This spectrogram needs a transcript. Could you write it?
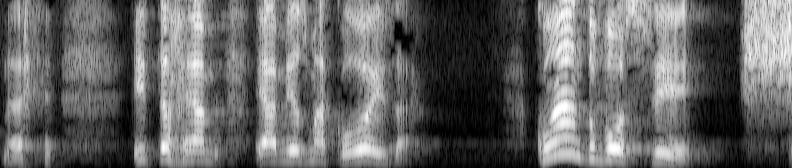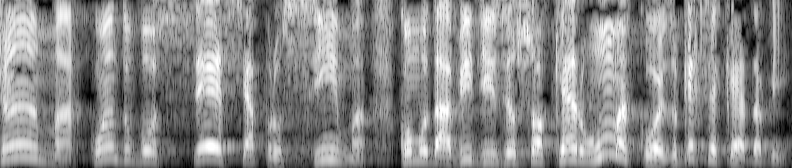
né? Então é, a, é a mesma coisa. Quando você chama, quando você se aproxima, como Davi diz, eu só quero uma coisa. O que, é que você quer, Davi?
